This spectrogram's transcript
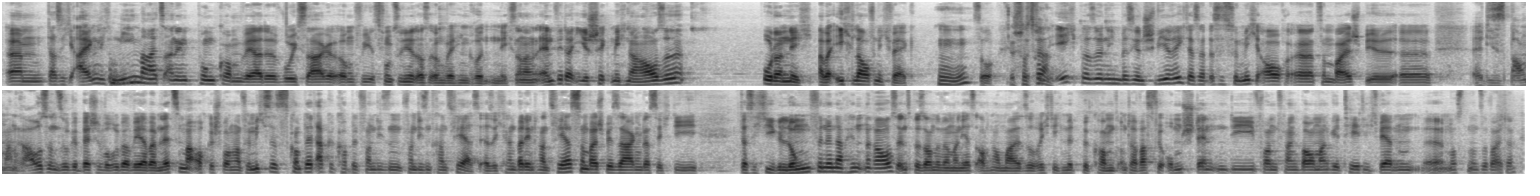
ähm, dass ich eigentlich niemals an den Punkt kommen werde, wo ich sage, irgendwie, es funktioniert aus irgendwelchen Gründen nicht, sondern entweder ihr schickt mich nach Hause oder nicht, aber ich laufe nicht weg. So. Mhm. Ist was das finde ich persönlich ein bisschen schwierig, deshalb ist es für mich auch äh, zum Beispiel äh, äh, dieses Baumann raus und so Gebäsche, worüber wir ja beim letzten Mal auch gesprochen haben. Für mich ist das komplett abgekoppelt von diesen, von diesen Transfers. Also ich kann bei den Transfers zum Beispiel sagen, dass ich die, dass ich die gelungen finde nach hinten raus, insbesondere wenn man jetzt auch nochmal so richtig mitbekommt, unter was für Umständen die von Frank Baumann getätigt werden äh, mussten und so weiter.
